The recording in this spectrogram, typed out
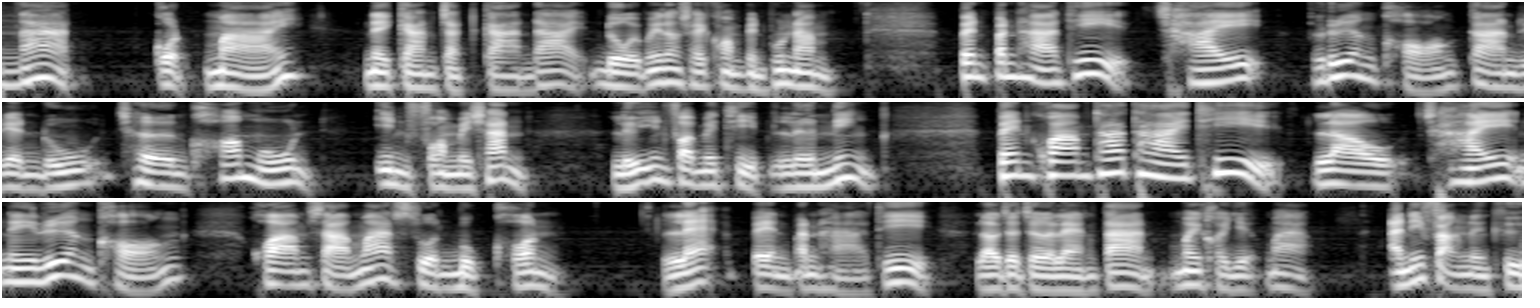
ำนาจกฎหมายในการจัดการได้ โดยไม่ต้องใช้ความเป็นผู้นำเป็นปัญหาที่ใช้เรื่องของการเรียนรู้เชิงข้อมูล information หรือ informative learning เป็นความท้าทายที่เราใช้ในเรื่องของความสามารถส่วนบุคคล และเป็นปัญหาที่เราจะเจอแรงต้านไม่ค่อยเยอะมาก อันนี้ฝั่งหนึ่งคือ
